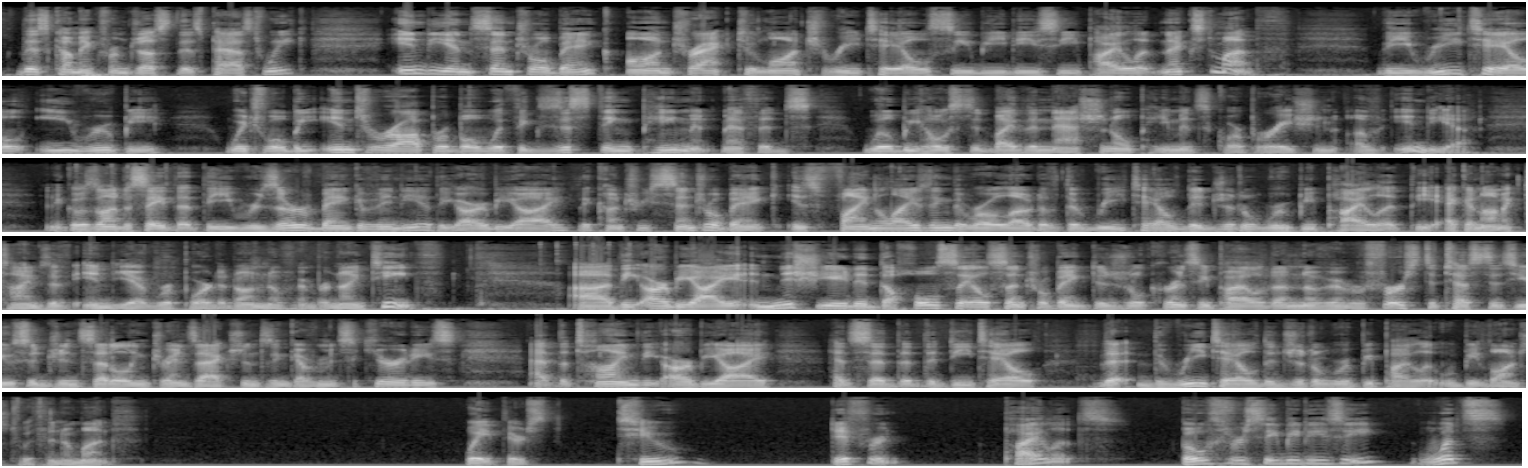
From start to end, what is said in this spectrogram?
This coming from just this past week. Indian Central Bank on track to launch retail CBDC pilot next month. The retail e-rupee which will be interoperable with existing payment methods, will be hosted by the National Payments Corporation of India. And it goes on to say that the Reserve Bank of India, the RBI, the country's central bank, is finalizing the rollout of the retail digital rupee pilot, the Economic Times of India reported on November 19th. Uh, the RBI initiated the wholesale central bank digital currency pilot on November 1st to test its usage in settling transactions in government securities. At the time, the RBI had said that the detail, the, the retail digital rupee pilot would be launched within a month. wait, there's two different pilots, both for CBDC. What's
